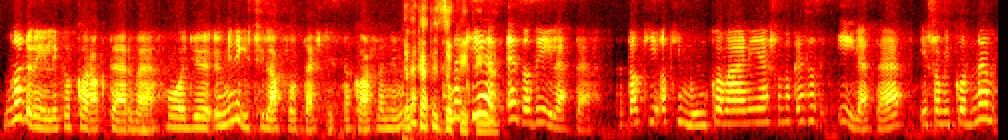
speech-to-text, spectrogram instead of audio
nagyon illik a karakterbe, hogy ő mindig is csillagflottás tiszt akart lenni. De legalább egy zoknit Neki ez, ez az élete. Tehát aki, aki munkamániás, annak ez az élete, és amikor nem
